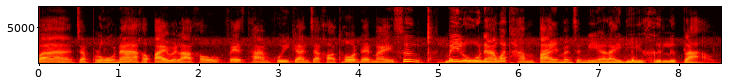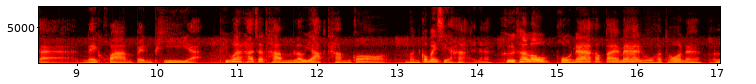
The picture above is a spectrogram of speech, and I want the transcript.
ว่าจะโผล่หน้าเข้าไปเวลาเขาเฟซไทม์คุยกันจะขอโทษได้ไหมซึ่งไม่รู้นะว่าทำไปมันจะมีอะไรดีขึ้นหรือเปล่า แต่ในความเป็นพีอะพี่ว่าถ้าจะทำแล้วอยากทำก็มันก็ไม่เสียหายนะ คือถ้าเราโผล่หน้าเข้าไปแม่หนูขอโทษนะอะไร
